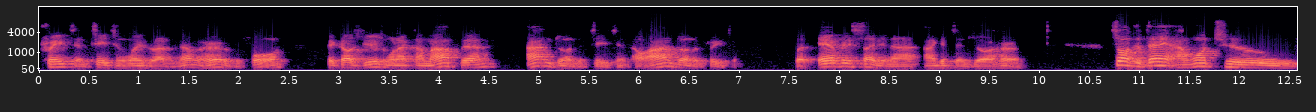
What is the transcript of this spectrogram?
preach and teach in ways that I've never heard of before. Because usually when I come out there, I'm doing the teaching or I'm doing the preaching. But every Sunday night, I get to enjoy her. So today, I want to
